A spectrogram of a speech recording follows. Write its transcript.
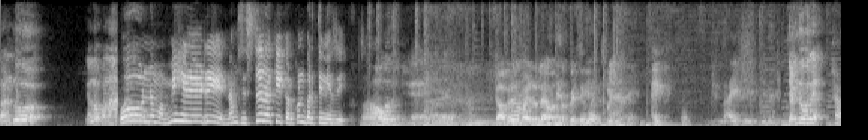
ಗಂಡು. ಓ ನಮ್ಮ ಮಮ್ಮಿ ಹೇಳಿಡ್ರಿ ನಮ್ಮ ಸಿಸ್ಟರ್ ಅಕ್ಕಿ ಕರ್ಕೊಂಡ್ ಬರ್ತೀನಿ ರೀ. ಹೌದ. ಗಾಬರಿ ಮಾಡಿರಲ್ಲ ಒಂದು ಪೇಟಿಗೆ. ಜಲ್ದಿ ಹೋಗ್ರಿ. ಹಾ.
